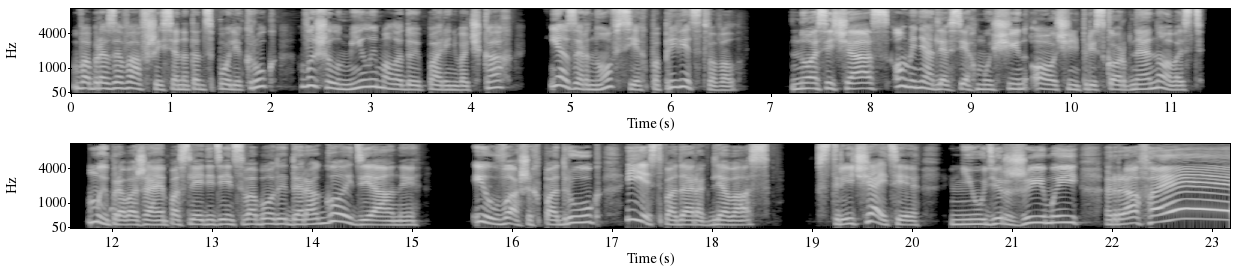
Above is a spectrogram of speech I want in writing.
В образовавшийся на танцполе круг вышел милый молодой парень в очках и озорно всех поприветствовал. «Ну а сейчас у меня для всех мужчин очень прискорбная новость. Мы провожаем последний день свободы дорогой Дианы. И у ваших подруг есть подарок для вас. Встречайте, неудержимый Рафаэль!»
